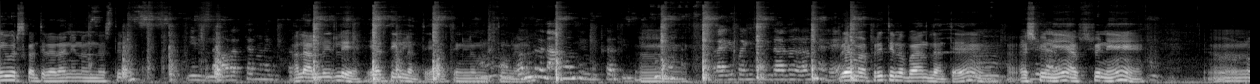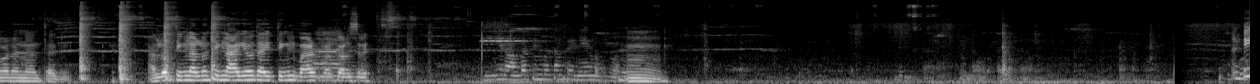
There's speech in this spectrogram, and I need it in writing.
ನೀವು ಇರ್ಸ್ಕೊಂತೀರ? ರಾಣಿನ ಒಂದು ಅಲ್ಲ ಅಲ್ಲಿ ಇರಲಿ ಎರಡು ತಿಂಗಳಂತೆ ಎರಡು ತಿಂಗಳು ಹ್ಞೂ ಪ್ರೇಮ ಪ್ರೀತಿನೂ ಬಂದ್ಲಂತೆ. ಅಶ್ವಿನಿ ಅಶ್ವಿನಿ. ನೋಡೋಣ ಅಂತ ಅಲ್ಲೊಂದು ತಿಂಗಳು ಅಲ್ಲೊಂದು ತಿಂಗಳು ಆಗ್ಯಾವ್ದು ಐದು ತಿಂಗಳು ಮಾಡಿ ಮಾಡಿ ಕಳಿಸ್ರಿ. ಹ್ಞೂ ಆಂಟಿ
